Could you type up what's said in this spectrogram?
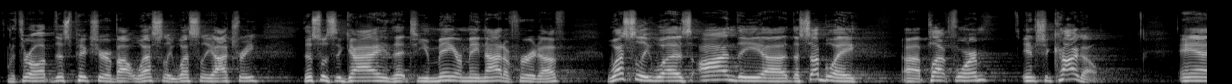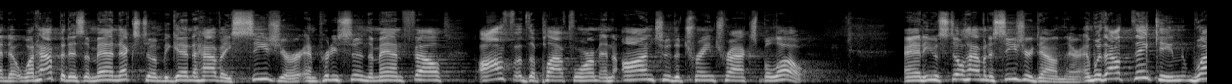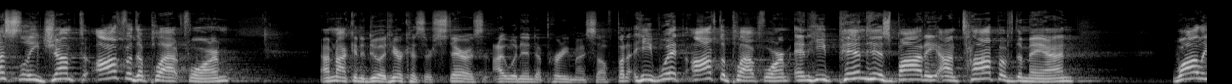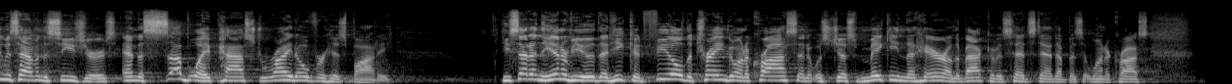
I throw up this picture about Wesley, Wesley Autrey. This was a guy that you may or may not have heard of. Wesley was on the, uh, the subway uh, platform in Chicago. And what happened is a man next to him began to have a seizure, and pretty soon the man fell off of the platform and onto the train tracks below. And he was still having a seizure down there. And without thinking, Wesley jumped off of the platform I'm not going to do it here because there's stairs. I would end up hurting myself. But he went off the platform and he pinned his body on top of the man while he was having the seizures, and the subway passed right over his body. He said in the interview that he could feel the train going across and it was just making the hair on the back of his head stand up as it went across.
